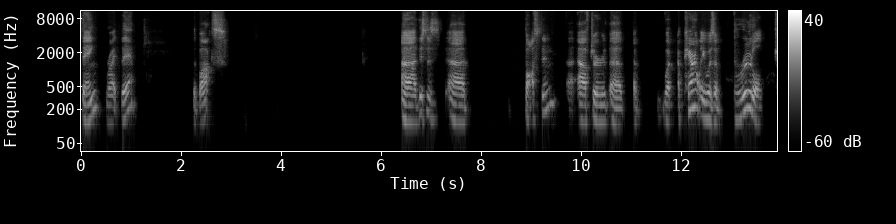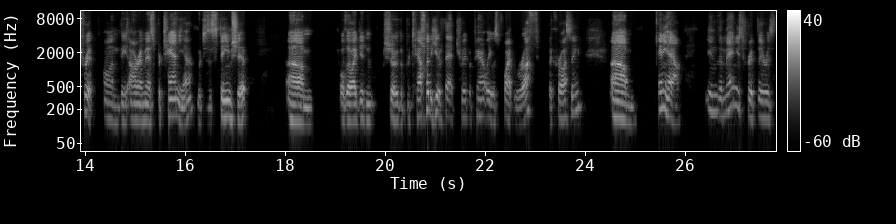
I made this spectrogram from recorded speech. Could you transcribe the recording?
thing right there, the box. Uh, this is uh, Boston uh, after uh, what apparently was a brutal trip on the RMS Britannia, which is a steamship. Um, although I didn't show the brutality of that trip, apparently it was quite rough, the crossing. Um, anyhow, in the manuscript, there is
